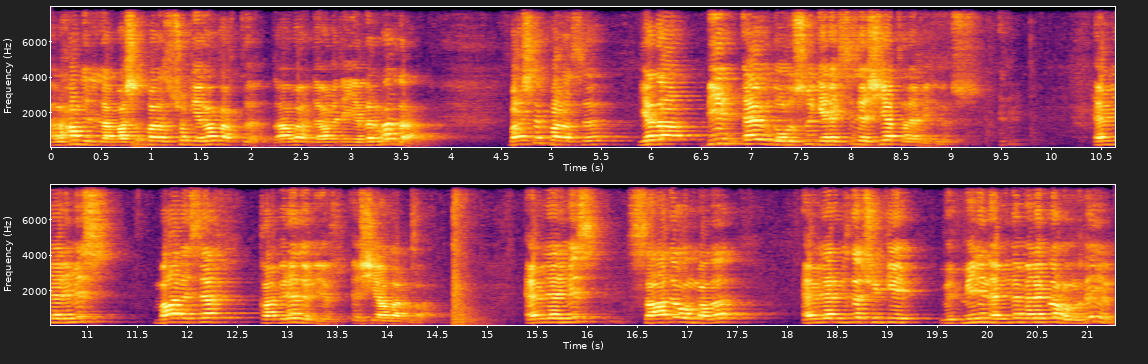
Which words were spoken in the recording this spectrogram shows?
elhamdülillah başlık parası çok yerden kalktı. Daha var, devam eden yerler var da başlık parası ya da bir ev dolusu gereksiz eşya talep ediyoruz. Evlerimiz maalesef kabire dönüyor eşyalarla. Evlerimiz sade olmalı. Evlerimizde çünkü müminin evinde melekler olur değil mi?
